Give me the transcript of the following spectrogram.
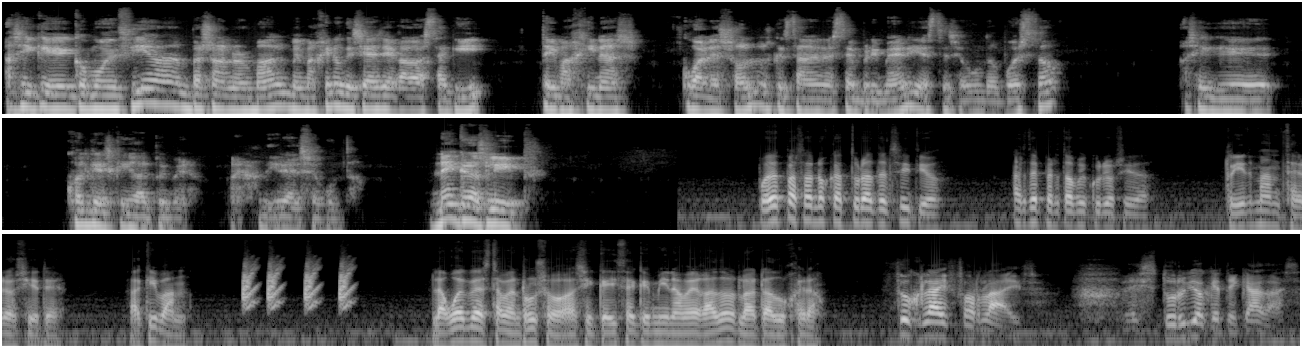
Así que, como decía en persona normal, me imagino que si has llegado hasta aquí, te imaginas cuáles son los que están en este primer y este segundo puesto. Así que, ¿cuál quieres que diga el primero? Bueno, diré el segundo. Necrosleep. ¿Puedes pasarnos capturas del sitio? Has despertado mi curiosidad. Riedman07. Aquí van. La web estaba en ruso, así que hice que mi navegador la tradujera. Zug Life for Life. Es turbio que te cagas.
